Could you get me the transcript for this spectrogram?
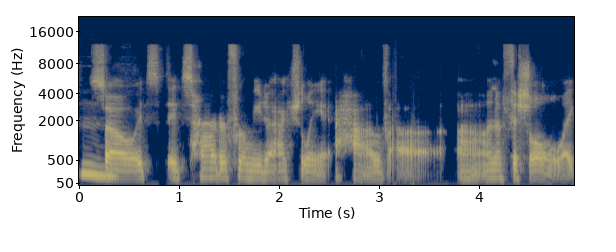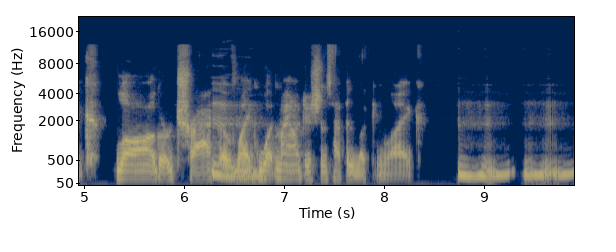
Hmm. So it's it's harder for me to actually have uh, uh, an official like log or track mm-hmm. of like mm-hmm. what my auditions have been looking like. Mm-hmm, mm-hmm.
